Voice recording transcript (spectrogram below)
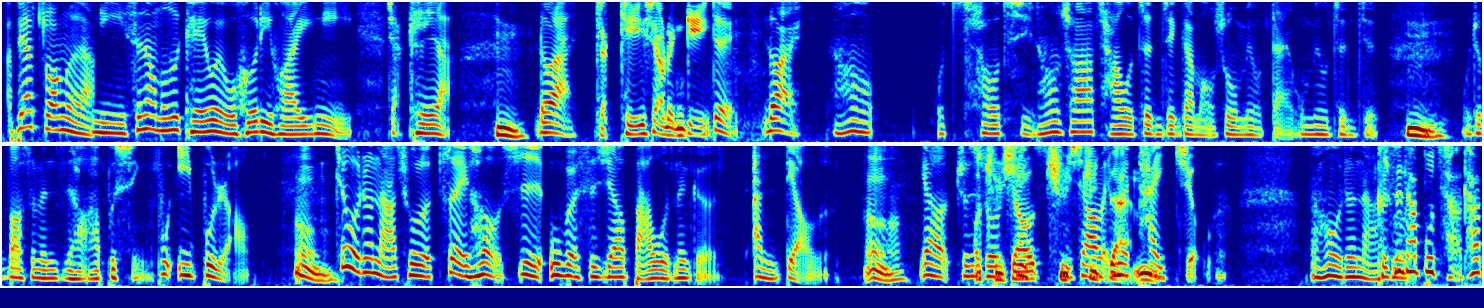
啊，不要装了啦，你身上都是 K 位，我合理怀疑你假 K 啦。嗯，来，假 K 笑人 K。对来，然后我超气，然后说他查我证件干嘛？我说我没有带，我没有证件。嗯，我就报身份证号，他不行，不依不饶。嗯，结果我就拿出了，最后是 Uber 司机要把我那个按掉了。嗯，要就是说取消取消了，因为太久了。然后我就拿，可是他不查，他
